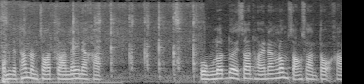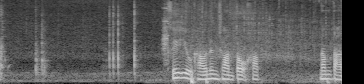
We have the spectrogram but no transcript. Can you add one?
ผมจะทำน้ำซอสก่อนเลยนะครับปรุงรสด้วยซอสหอยนางรม2ช้อนโต๊ะครับซีอิ๊วขาว1ช้อนโต๊ะครับ น้ำตาล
